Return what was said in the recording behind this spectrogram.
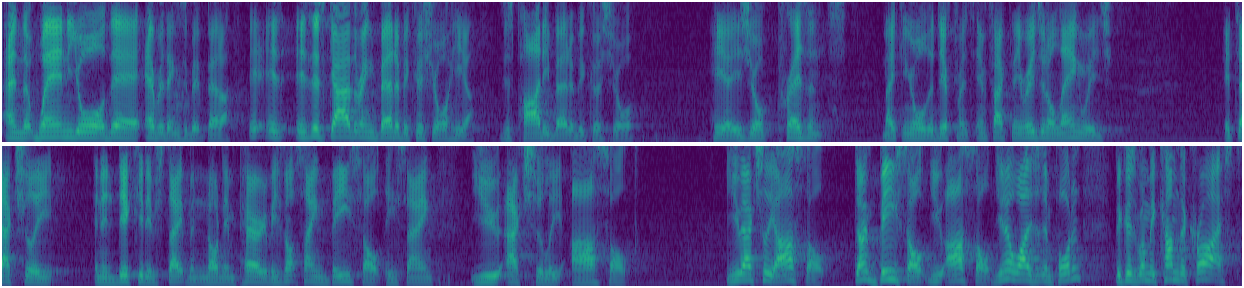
And that when you're there, everything's a bit better. Is, is this gathering better because you're here? Is this party better because you're here? Is your presence making all the difference? In fact, in the original language, it's actually an indicative statement, not an imperative. He's not saying be salt, he's saying you actually are salt. You actually are salt. Don't be salt, you are salt. You know why this is important? Because when we come to Christ,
